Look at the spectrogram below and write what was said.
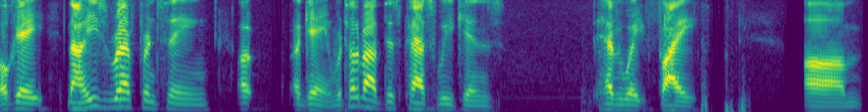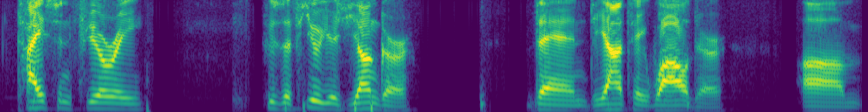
Okay, now he's referencing uh, again. We're talking about this past weekend's heavyweight fight. Um, Tyson Fury, who's a few years younger than Deontay Wilder. Um,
